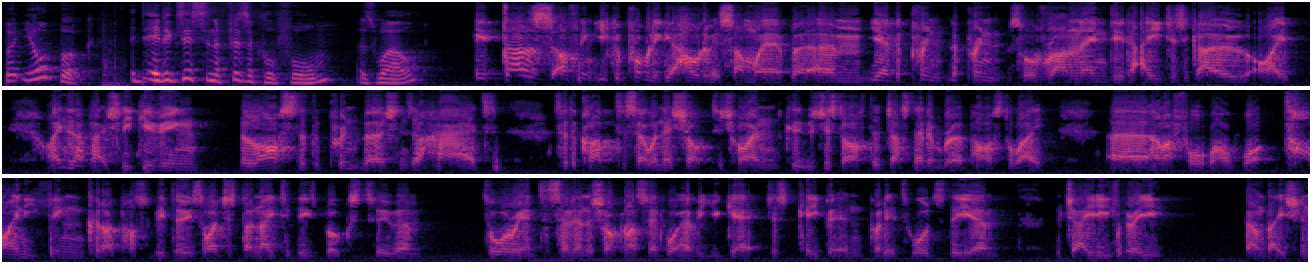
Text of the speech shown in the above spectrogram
But your book, it, it, exists in a physical form as well. It does. I think you could probably get hold of it somewhere. But um, yeah, the print the print sort of run ended ages ago. I I ended up actually giving the last of the print versions I had to the club to sell in their shop to try and because it was just after Justin Edinburgh passed away, uh, and I thought, well, what tiny thing could I possibly do? So I just donated these books to um, to Orient to sell in the shop, and I said, whatever you get, just keep it and put it towards the, um, the JE3 Foundation.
